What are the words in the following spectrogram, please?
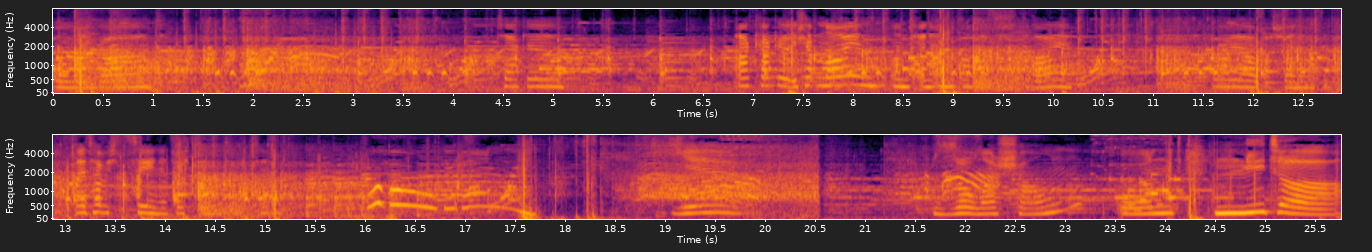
Oh mein Gott. Tacke. Ah, Kacke. Ich habe neun und eine andere hat drei. Ja, wahrscheinlich. So, jetzt habe ich 10. Jetzt habe ich 10. Jetzt habe ich 10. Wuhu, gewonnen. Yeah. So, mal schauen. Und Nita.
